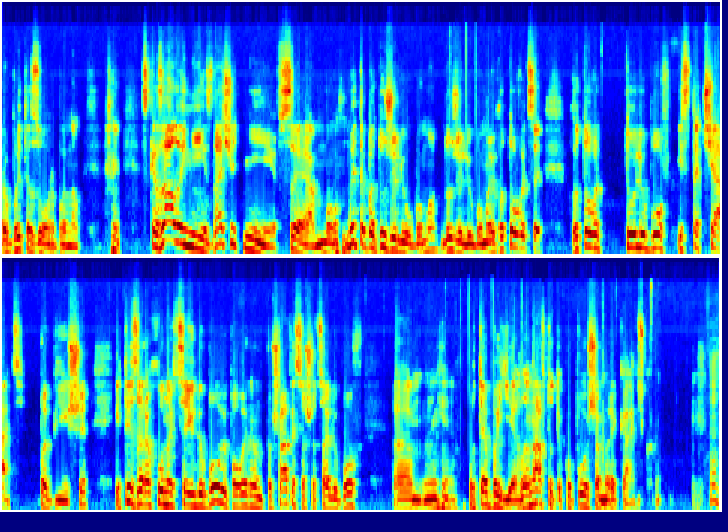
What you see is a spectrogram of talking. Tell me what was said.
робити з Орбаном. Сказали ні, значить ні. Все, ми тебе дуже любимо, дуже любимо і готові це готові ту любов істачать побільше. І ти за рахунок цієї любові повинен пишатися, що ця любов ем, у тебе є. Але нафту ти купуєш американську.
